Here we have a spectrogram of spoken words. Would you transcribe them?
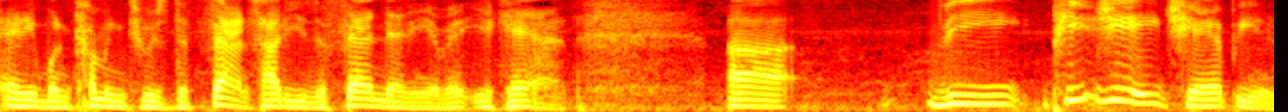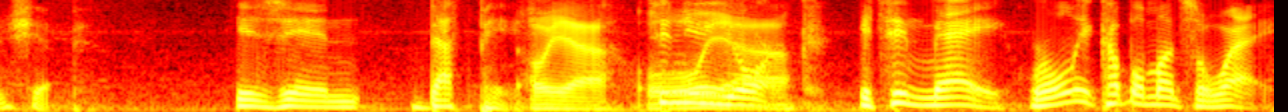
anyone coming to his defense. How do you defend any of it? You can't. Uh, the PGA Championship is in Bethpage. oh yeah, It's in Oh, New yeah. York. It's in May. We're only a couple months away.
